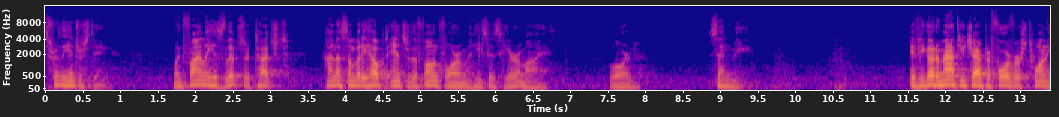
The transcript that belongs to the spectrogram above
It's really interesting. When finally his lips are touched, kind of somebody helped answer the phone for him, and he says, Here am I, Lord, send me. If you go to Matthew chapter 4, verse 20,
